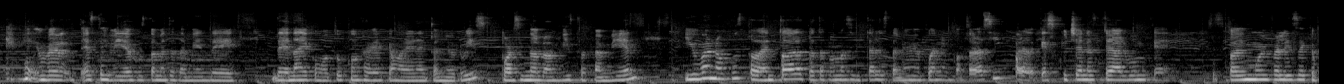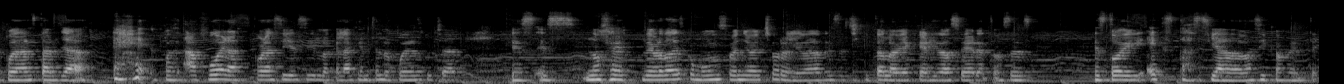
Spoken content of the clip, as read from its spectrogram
Ver este video justamente también de, de Nadie como tú con Javier Camarena y Toño Ruiz, por si no lo han visto también. Y bueno, justo en todas las plataformas digitales también me pueden encontrar así para que escuchen este álbum que estoy muy feliz de que pueda estar ya pues afuera, por así decirlo, que la gente lo pueda escuchar es, es, no sé, de verdad es como un sueño hecho realidad. Desde chiquita lo había querido hacer, entonces estoy extasiada básicamente.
